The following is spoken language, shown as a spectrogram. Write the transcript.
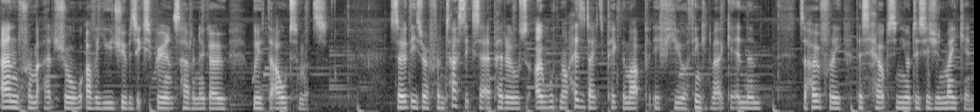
and from actual other YouTubers' experience having a go with the ultimates. So these are a fantastic set of pedals. I would not hesitate to pick them up if you are thinking about getting them. So hopefully this helps in your decision making.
